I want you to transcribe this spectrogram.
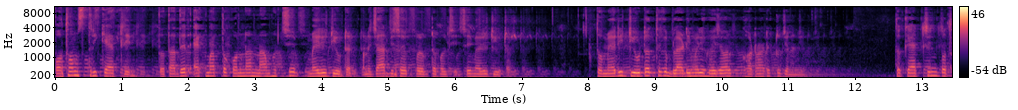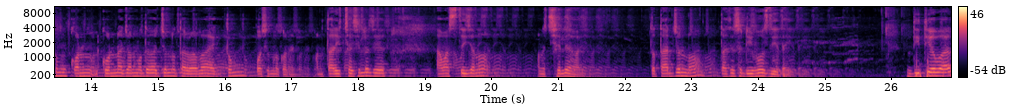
প্রথম স্ত্রী ক্যাথরিন। তো তাদের একমাত্র কন্যার নাম হচ্ছে মেরি টিউটার। মানে যার বিষয়ে প্রয়োগটা বলছি, সেই মেরি টিউটার। তো মেরি টিউটার থেকে ব্লাডি মেরি হয়ে যাওয়ার ঘটনাটা একটু জেনে নিন। তো ক্যাথরিন প্রথম কন- কন্যা জন্ম দেওয়ার জন্য তার বাবা একদম পছন্দ করেন। মানে তার ইচ্ছা ছিল যে আমার স্ত্রী যেন মানে ছেলে হয়। তো তার জন্য তাকে সে ডিভোর্স দিয়ে দেয়। দ্বিতীয়বার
